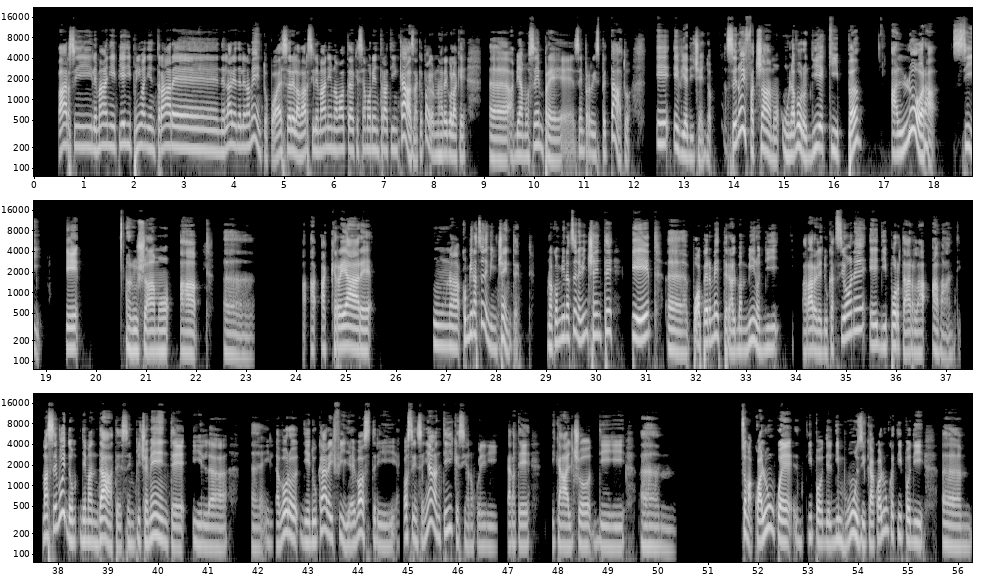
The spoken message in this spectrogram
lavarsi le mani e i piedi prima di entrare nell'area di allenamento. Può essere lavarsi le mani una volta che siamo rientrati in casa, che poi è una regola che eh, abbiamo sempre, sempre rispettato e, e via dicendo. Se noi facciamo un lavoro di equip, allora sì che riusciamo a, eh, a, a creare una combinazione vincente. Una combinazione vincente che eh, può permettere al bambino di imparare l'educazione e di portarla avanti. Ma se voi do- demandate semplicemente il, eh, il, lavoro di educare i figli ai vostri, ai vostri, insegnanti, che siano quelli di karate, di calcio, di... Um, insomma, qualunque tipo di, di, musica, qualunque tipo di, um,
